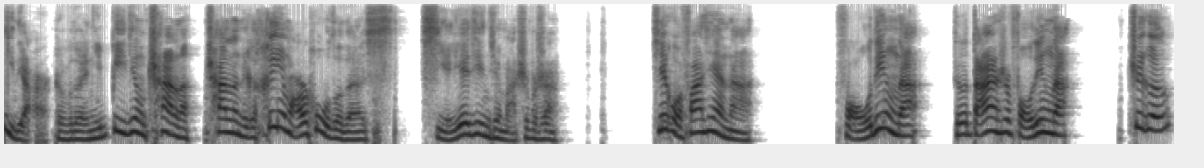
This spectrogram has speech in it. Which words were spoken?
一点对不对？你毕竟掺了掺了这个黑毛兔子的血液进去嘛，是不是？结果发现呢，否定的，这个答案是否定的。这个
